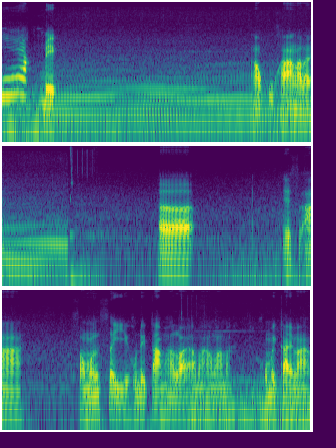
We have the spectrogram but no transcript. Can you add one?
แยกเบรกเอากูค้างอะไร เอ่อ SR องพันสี่คนติดตามห้าร้อยเอามาเอามามาคงไม่ไกลมาก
